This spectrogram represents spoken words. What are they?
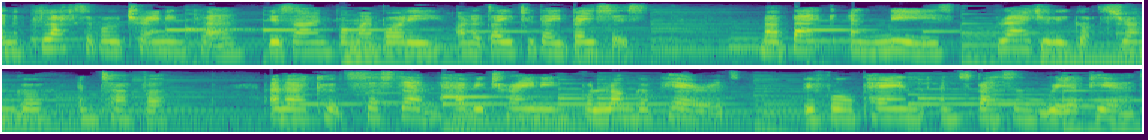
and a flexible training plan designed for my body on a day-to-day basis, my back and knees gradually got stronger and tougher, and I could sustain heavy training for longer periods before pain and spasm reappeared.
